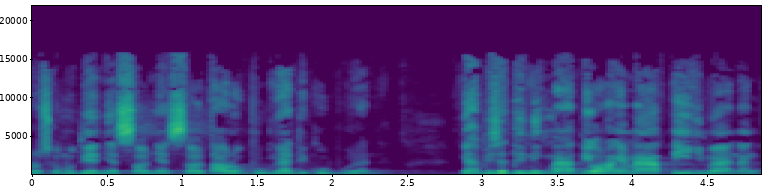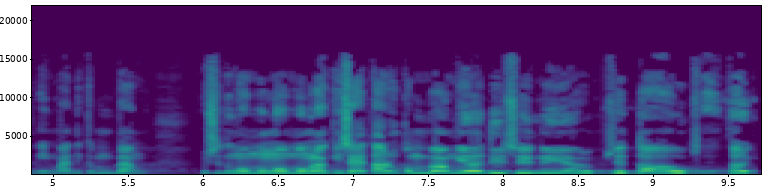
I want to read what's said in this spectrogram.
terus kemudian nyesel-nyesel taruh bunga di kuburan. Gak bisa dinikmati orangnya mati, gimana nikmati kembang. Terus itu ngomong-ngomong lagi, saya taruh kembang ya di sini ya, saya tahu, saya taruh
